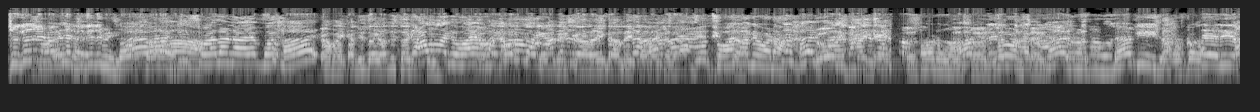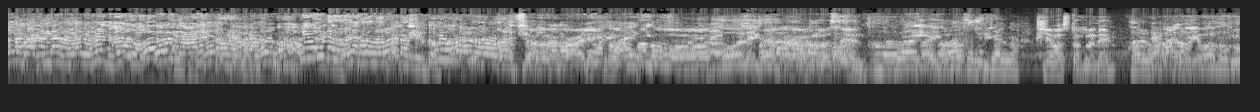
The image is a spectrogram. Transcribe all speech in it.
চুকে দিবি চুকে দিবি। সহলো না ভাই লাগে ভাই কালি সহলো লাগে বড়া সহলো দেখি তেরি ওয়ালাইকুম কি অবস্থা আপনাদের? তো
